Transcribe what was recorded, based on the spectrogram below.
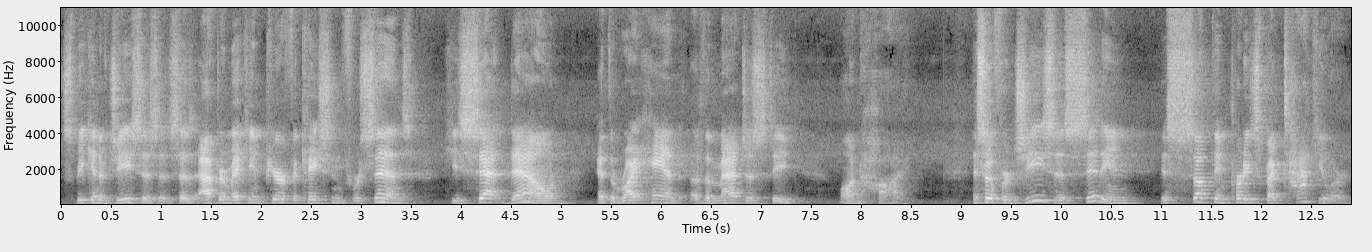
Speaking of Jesus, it says, After making purification for sins, he sat down at the right hand of the majesty on high. And so for Jesus, sitting is something pretty spectacular.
